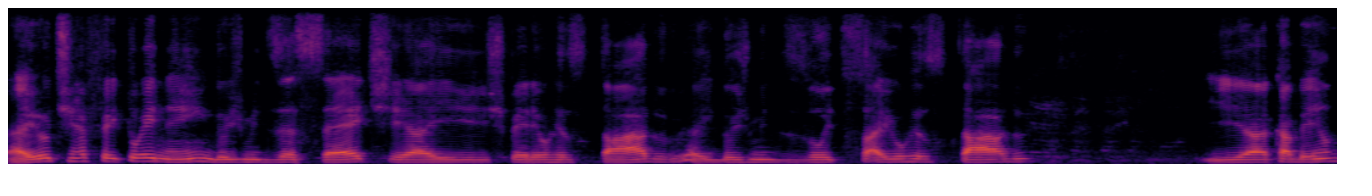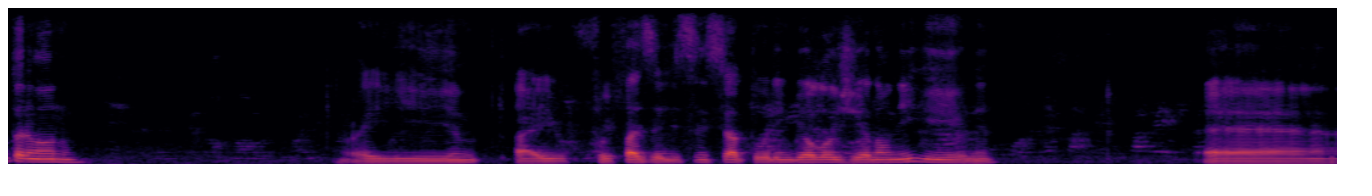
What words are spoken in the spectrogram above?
Aí eu tinha feito o Enem em 2017, aí esperei o resultado, aí em 2018 saiu o resultado e acabei entrando. Aí, aí fui fazer licenciatura em Biologia na Unirio, né? É...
